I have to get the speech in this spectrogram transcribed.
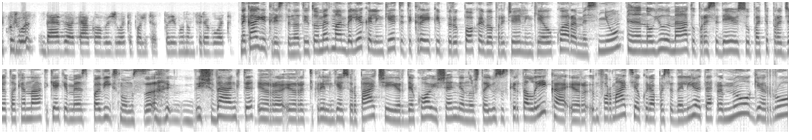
į kuriuos be abejo teko važiuoti policijos pareigūnams reaguoti. Na kągi, Kristina, tai tuomet man belieka linkėti tikrai, kaip ir pokalbio pradžioje linkėjau, kuo ramesnių, e, naujųjų metų prasidėjusių pati pradžia tokia, na, tikėkime, pavyks mums išvengti ir, ir tikrai linkėsiu ir pačiai ir dėkoju šiandien už tą jūsų skirtą laiką ir informaciją, kurią pasidalijote. Ramių, gerų,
